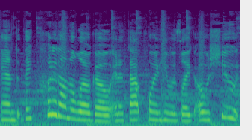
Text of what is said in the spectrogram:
And they put it on the logo, and at that point, he was like, oh shoot,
